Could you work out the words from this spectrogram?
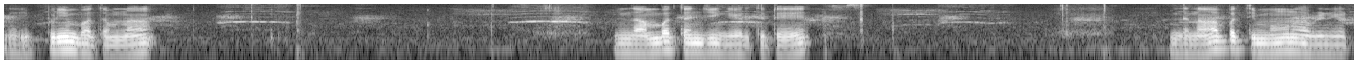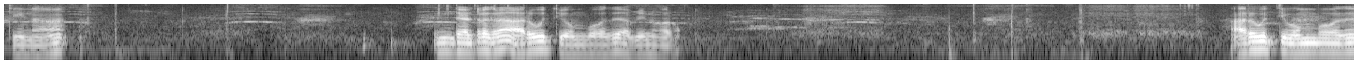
இப்படியும் பார்த்தோம்னா இந்த ஐம்பத்தஞ்சு இங்கே எடுத்துட்டு இந்த நாற்பத்தி மூணு அப்படின்னு எடுத்தீங்கன்னா இந்த இடத்துல இருக்கிற அறுபத்தி ஒம்பது அப்படின்னு வரும். அறுபத்தி ஒம்பது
